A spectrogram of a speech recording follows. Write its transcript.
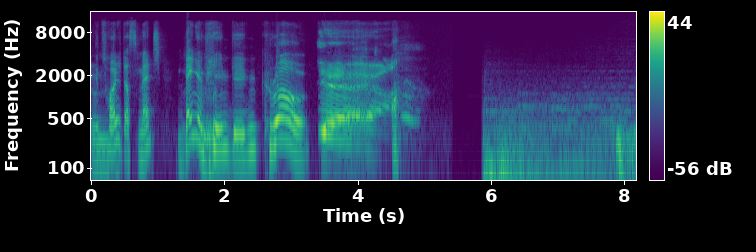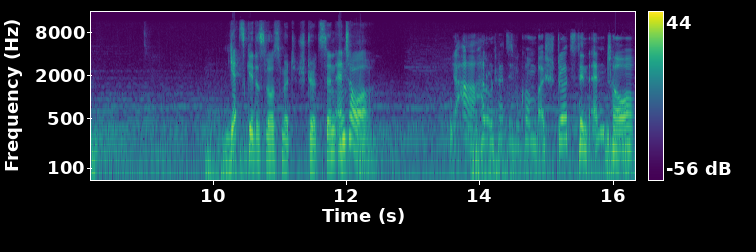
gibt es heute das Match Benjamin gegen Crow. Yeah! Jetzt geht es los mit Stürz den Endtower. Ja, hallo und herzlich willkommen bei Stürz den Endtower.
